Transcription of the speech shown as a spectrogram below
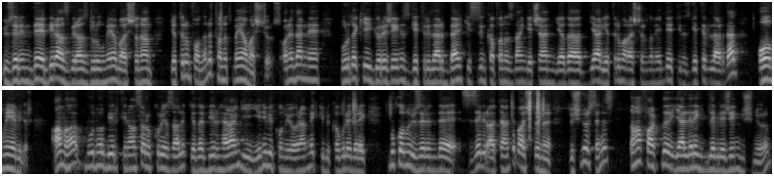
üzerinde biraz biraz durulmaya başlanan yatırım fonlarını tanıtmaya amaçlıyoruz. O nedenle buradaki göreceğiniz getiriler belki sizin kafanızdan geçen ya da diğer yatırım araçlarından elde ettiğiniz getirilerden olmayabilir. Ama bunu bir finansal okuryazarlık ya da bir herhangi yeni bir konuyu öğrenmek gibi kabul ederek bu konu üzerinde size bir alternatif açtığını düşünürseniz daha farklı yerlere gidilebileceğini düşünüyorum.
